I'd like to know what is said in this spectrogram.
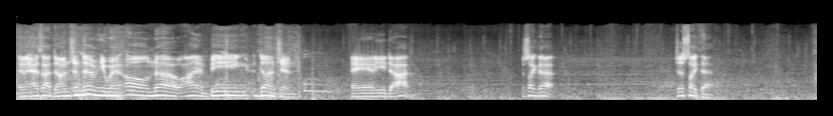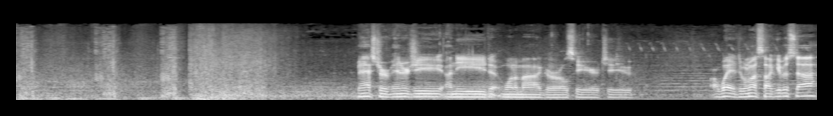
And as I dungeoned him, he went, oh no, I am being dungeoned. And he died. Just like that. Just like that. Master of Energy. I need one of my girls here to... Or wait, did one of my succubus die?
